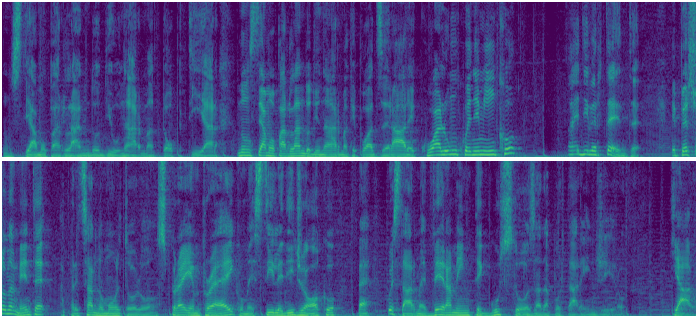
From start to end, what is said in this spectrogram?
non stiamo parlando di un'arma top tier, non stiamo parlando di un'arma che può azzerare qualunque nemico, ma è divertente. E personalmente, apprezzando molto lo spray and pray come stile di gioco, beh, quest'arma è veramente gustosa da portare in giro. Chiaro,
